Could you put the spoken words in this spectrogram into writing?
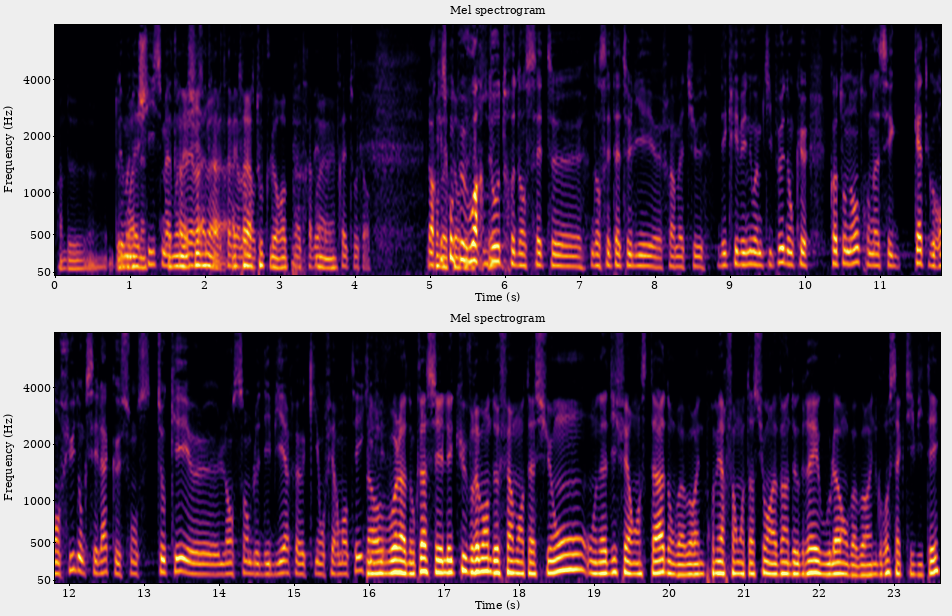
enfin de, monachisme à travers, à, à toute l'Europe. Ouais, ouais. Alors. Qu'est-ce qu'on peut voir d'autre dans, cette, euh, dans cet atelier, euh, frère Mathieu? Décrivez-nous un petit peu. Donc, euh, quand on entre, on a ces quatre grands fûts. Donc, c'est là que sont stockés euh, l'ensemble des bières euh, qui ont fermenté. Qui Alors fait- voilà, donc là c'est les cuves vraiment de fermentation. On a différents stades. On va avoir une première fermentation à 20 degrés où là on va avoir une grosse activité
